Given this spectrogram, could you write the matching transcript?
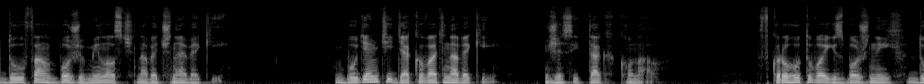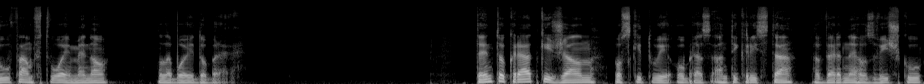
dúfam v Božiu milosť na večné veky. Budem ti ďakovať na veky, že si tak konal. V kruhu tvojich zbožných dúfam v tvoje meno, lebo je dobré. Tento krátky žalm poskytuje obraz Antikrista verného zvyšku,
